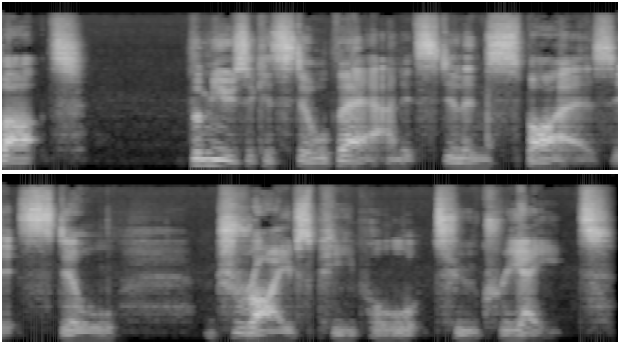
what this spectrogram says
But the music is still there and it still inspires. It still drives people to create.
